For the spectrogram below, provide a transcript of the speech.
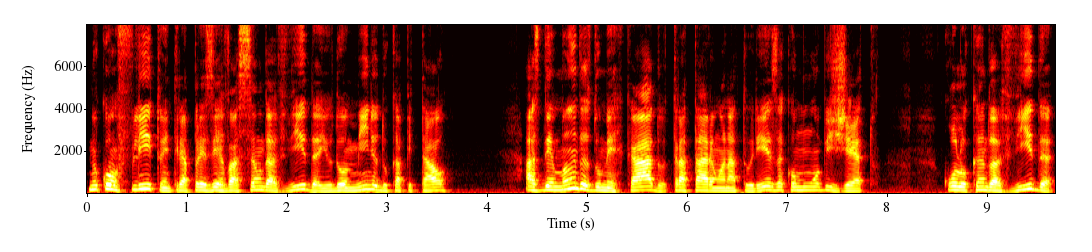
no conflito entre a preservação da vida e o domínio do capital, as demandas do mercado trataram a natureza como um objeto, colocando a vida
